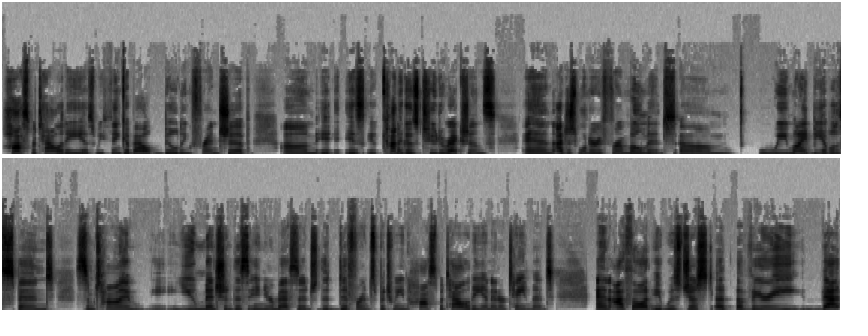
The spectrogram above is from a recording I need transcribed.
hospitality, as we think about building friendship, um, it is it kind of goes two directions. And I just wonder if for a moment um, we might be able to spend some time. You mentioned this in your message the difference between hospitality and entertainment. And I thought it was just a, a very, that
